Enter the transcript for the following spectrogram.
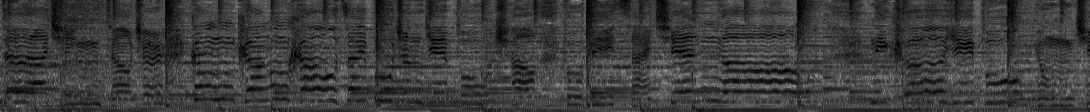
的爱情到这刚刚好，再不争也不吵，不必再煎熬。你可以不用记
